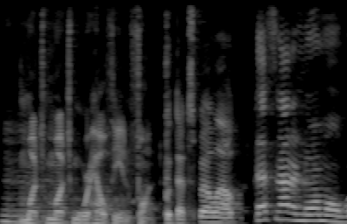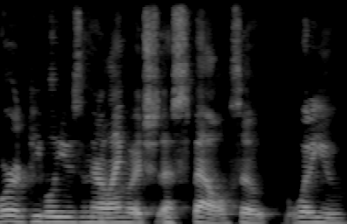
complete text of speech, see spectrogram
much, mm. much more healthy and fun. Put that spell out. That's not a normal word people use in their language, a spell. So, what do you?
